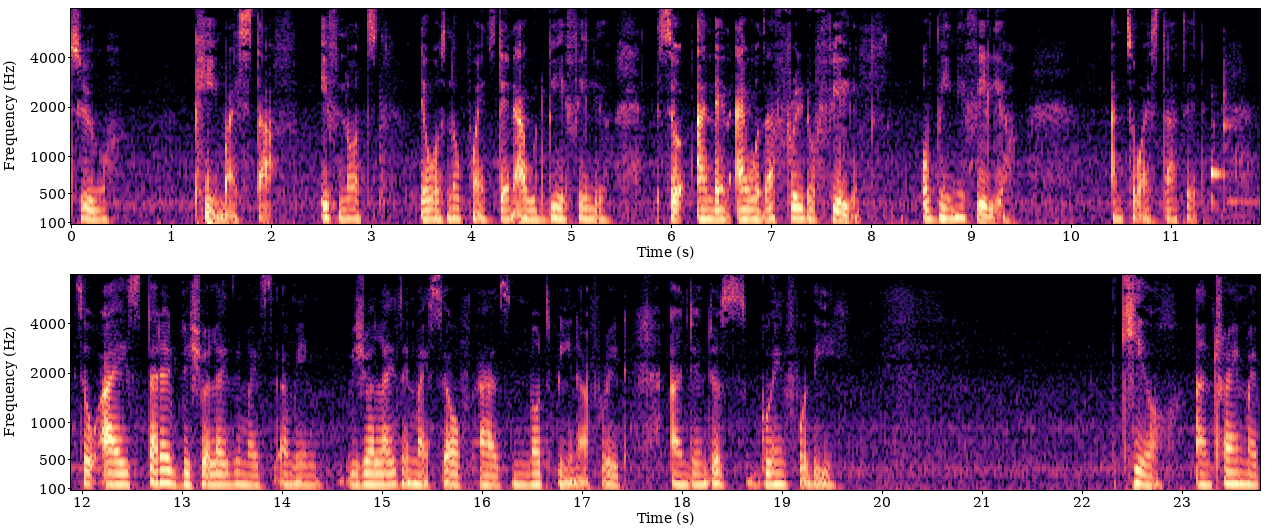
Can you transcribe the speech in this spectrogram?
to pay my staff. If not, there was no point. Then I would be a failure. So, and then I was afraid of failing, of being a failure, and so I started. So I started visualizing my, I mean, visualizing myself as not being afraid, and then just going for the kill and trying my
